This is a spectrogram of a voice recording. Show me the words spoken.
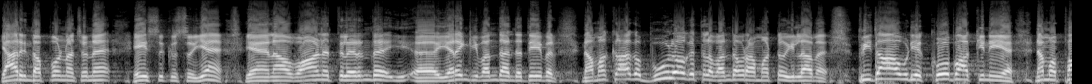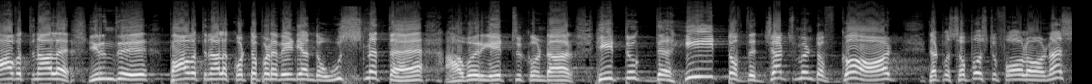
யார் இந்த அப்போன்னு நான் சொன்னேன்? ஏசு கிறிஸ்து. ஏன்? ஏன்னா வானத்திலிருந்து இறங்கி வந்த அந்த தேவன் நமக்காக பூலோகத்தில் வந்தவரா மட்டும் இல்லாமல் பிதாவுடைய கோபாக்கினைய நம்ம பாவத்தினால இருந்து பாவத்தினால கொட்டப்பட வேண்டிய அந்த உஷ்ணத்தை அவர் ஏற்றுக்கொண்டார். He took the heat of the judgment of God that was suppose to fall on us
